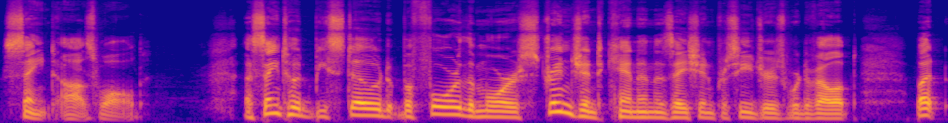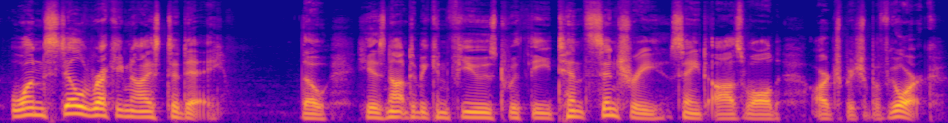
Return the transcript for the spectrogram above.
Saint Oswald, a sainthood bestowed before the more stringent canonization procedures were developed, but one still recognized today, though he is not to be confused with the 10th century Saint Oswald, Archbishop of York.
